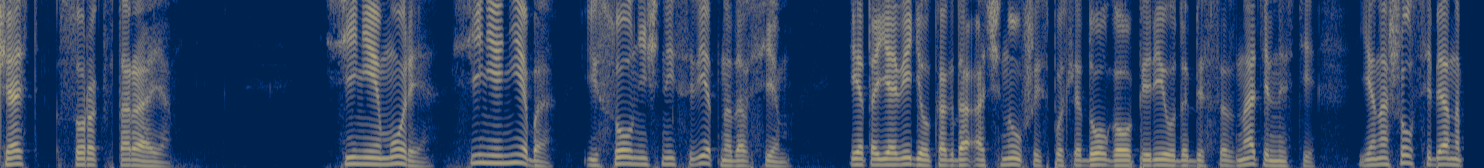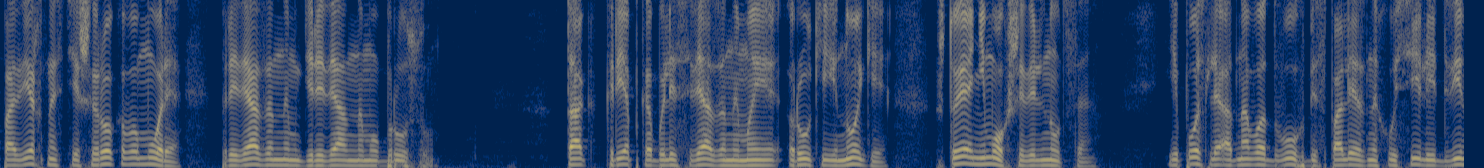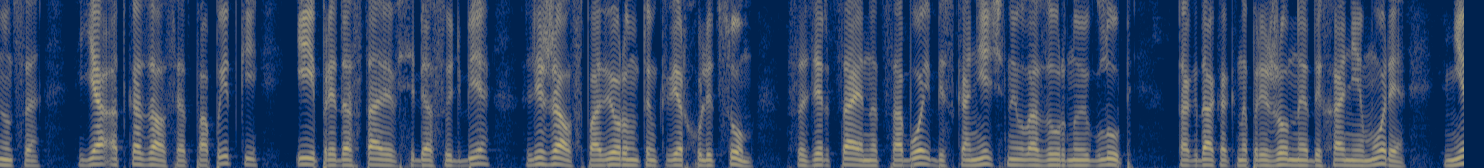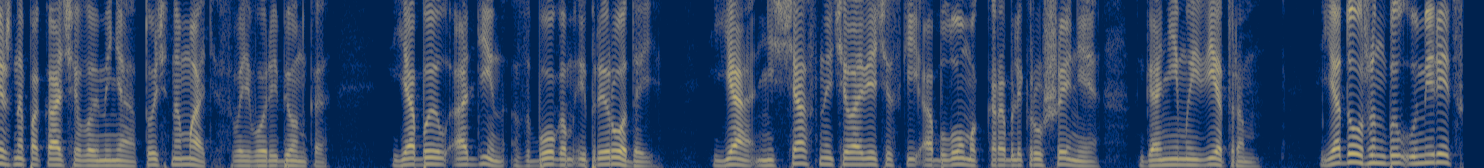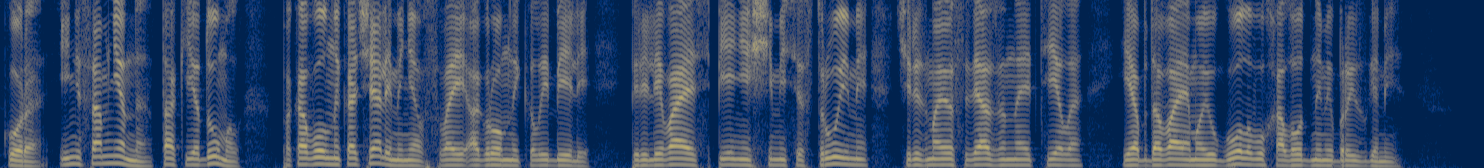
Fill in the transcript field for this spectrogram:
Часть сорок вторая. Синее море, синее небо и солнечный свет надо всем. Это я видел, когда, очнувшись после долгого периода бессознательности, я нашел себя на поверхности широкого моря, привязанным к деревянному брусу. Так крепко были связаны мои руки и ноги, что я не мог шевельнуться. И после одного-двух бесполезных усилий двинуться, я отказался от попытки и, предоставив себя судьбе, лежал с повернутым кверху лицом, созерцая над собой бесконечную лазурную глубь, тогда как напряженное дыхание моря нежно покачивало меня, точно мать своего ребенка. Я был один с Богом и природой. Я несчастный человеческий обломок кораблекрушения, гонимый ветром. Я должен был умереть скоро, и несомненно, так я думал, пока волны качали меня в своей огромной колыбели, переливаясь пенящимися струями через мое связанное тело и обдавая мою голову холодными брызгами.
